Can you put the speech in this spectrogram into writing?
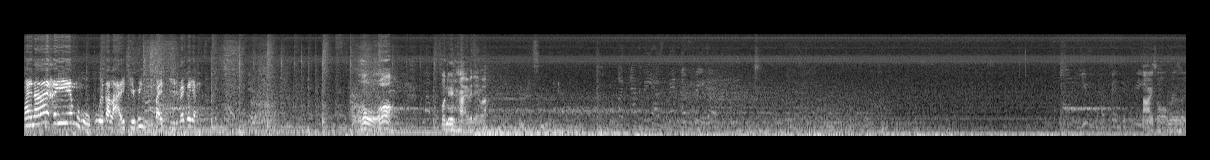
ไม่นะครีมโอ้โหกูสลายครีมวิ่งหนีไปครีมแม่งก็ยัง โห คนอื่นหายไปไหนวะ ตายสองเลย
